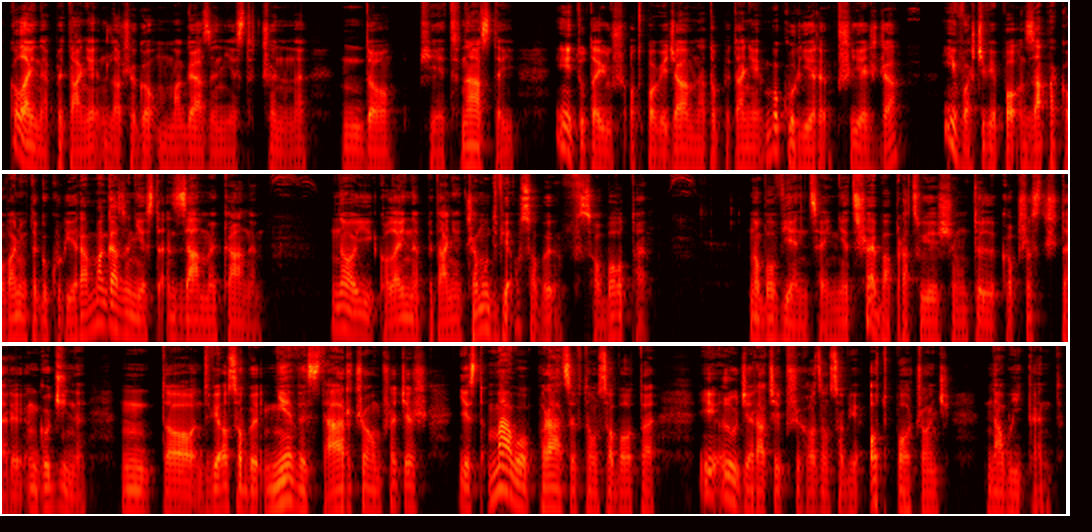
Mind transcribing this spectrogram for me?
Kolejne pytanie, dlaczego magazyn jest czynny do 15? I tutaj już odpowiedziałem na to pytanie, bo kurier przyjeżdża i właściwie po zapakowaniu tego kuriera magazyn jest zamykany. No i kolejne pytanie, czemu dwie osoby w sobotę? No bo więcej nie trzeba, pracuje się tylko przez 4 godziny. To dwie osoby nie wystarczą, przecież jest mało pracy w tą sobotę i ludzie raczej przychodzą sobie odpocząć na weekend.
